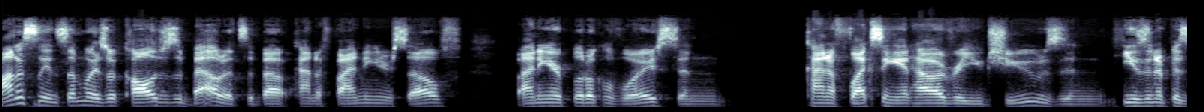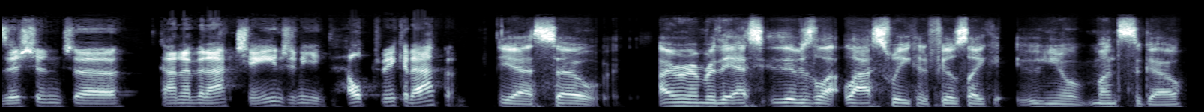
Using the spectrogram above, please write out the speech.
honestly in some ways what college is about. It's about kind of finding yourself, finding your political voice, and kind of flexing it however you choose. And he's in a position to kind of enact change, and he helped make it happen. Yeah. So I remember the it was last week. It feels like you know months ago.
